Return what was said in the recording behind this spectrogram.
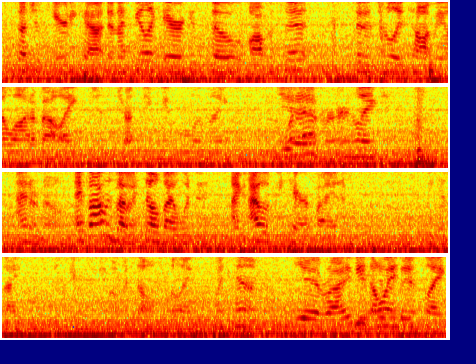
such a scaredy cat, and I feel like Eric is so opposite that it's really taught me a lot about like just trusting people and like Yeah. whatever. Like I don't know. If I was by myself, I wouldn't. I, I would be terrified because I would be scared to be by myself. But like with him, yeah, right. he's This always the- just like,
